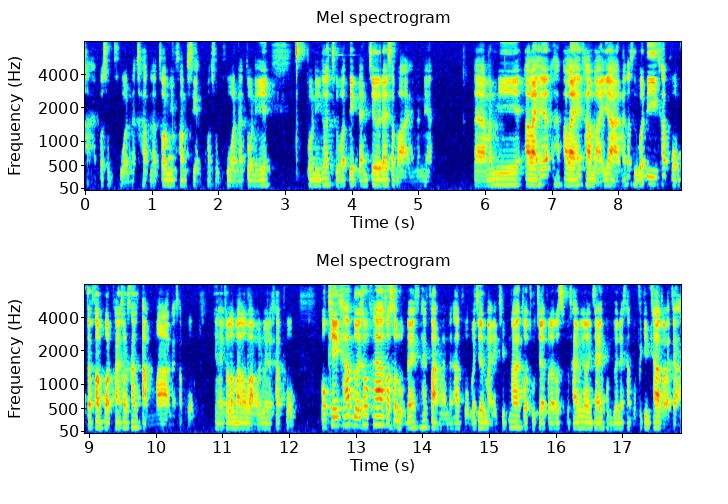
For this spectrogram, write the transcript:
ขายพอสมควรนะครับ แล้วก็มีความเสี่ยงพอสมควรนะตัวนี้ ตัวนี้ก็ถือว่าติดดันเจอร์ได้สบายนั้นเนี่ย แต่มันมีอะไรให้อะไรให้ทำหลายอย่างนะก็ถือว่าดีครับผมแต่ความปลอดภัยค่อนข้างต่ำมากนะครับผมยังไงก็เรามาระวังไว้ด้วยนะครับผมโอเคครับโดยคร่าวๆก็สรุปได้ให้ฟังแล้วนะครับผมไว้เจอกันใหม่ในคลิปหน้ากดถูกใจกดไลค์กดซับสไครป์เป็นกำลังใจให้ผมด้วยนะครับผมไปกินข้าวก่อนละจ้า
